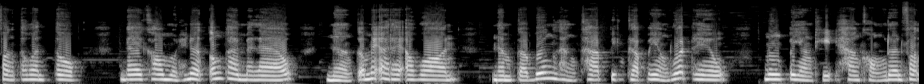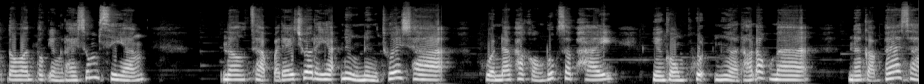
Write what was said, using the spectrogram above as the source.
ฝั่งตะวันตก ได้ข้อมูลที่นางต้องการมาแล้ว นางก็ไม่อะไรอาวรณ์นำกระเบื้องหลังคาปิดกลับไปอย่างรวดเร็ว มุ่งไปอยังทิศทางของเรือนฝั่งตะวันตกอย่างไรซุ้มเสียง นอกจากไปได้ช่วระยะหนึ่งหนึ่งถ้วยชา หัวหน้าพักของลูกสะพ้ยยังคงผุดเหงื่อร้อนออกมานางกับแม่สา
